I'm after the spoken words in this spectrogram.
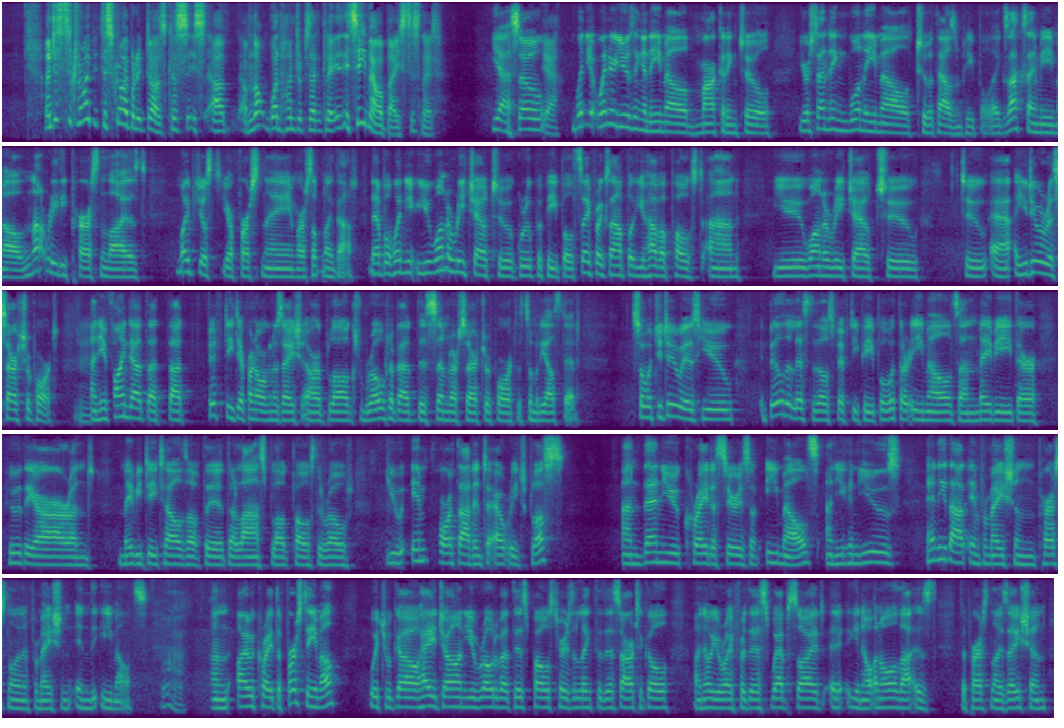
And just describe describe what it does, because it's uh, I'm not 100 percent clear. It's email based, isn't it? Yeah. So yeah. when you when you're using an email marketing tool you're sending one email to a thousand people, exact same email, not really personalized, might be just your first name or something like that. Now, but when you, you want to reach out to a group of people, say for example, you have a post and you want to reach out to to uh, you do a research report mm. and you find out that that 50 different organizations or blogs wrote about this similar search report that somebody else did. So what you do is you build a list of those 50 people with their emails and maybe their who they are and maybe details of the their last blog post they wrote. You import that into Outreach Plus, and then you create a series of emails, and you can use any of that information, personal information, in the emails. Uh-huh. And I would create the first email, which would go, "Hey John, you wrote about this post. Here's a link to this article. I know you write for this website, uh, you know, and all that is the personalization."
